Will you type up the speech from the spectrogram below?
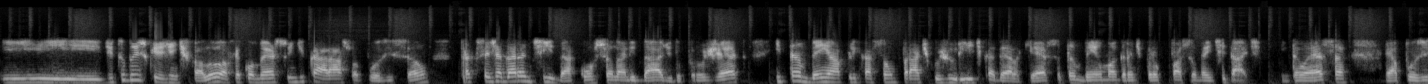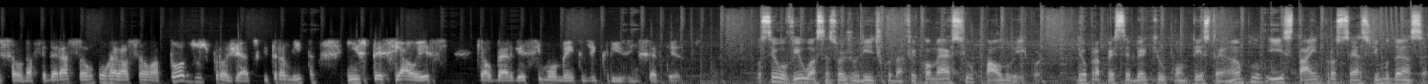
E de tudo isso que a gente falou, a FEComércio indicará sua posição para que seja garantida a constitucionalidade do projeto e também a aplicação prático-jurídica dela, que essa também é uma grande preocupação da entidade. Então, essa é a posição da federação com relação a todos os projetos que tramitam, em especial esse que alberga esse momento de crise e incerteza. Você ouviu o assessor jurídico da FEComércio, Paulo Igor. Deu para perceber que o contexto é amplo e está em processo de mudança.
